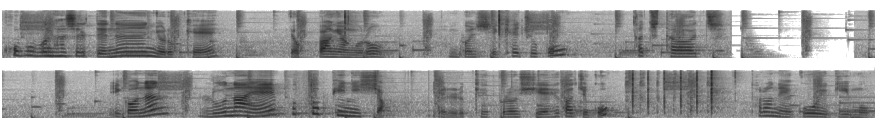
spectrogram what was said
코 부분 하실 때는 이렇게 역방향으로 한 번씩 해주고 터치 터치. 이거는 루나의 포토 피니셔. 얘를 이렇게 브러쉬에 해가지고 털어내고 여기 뭐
